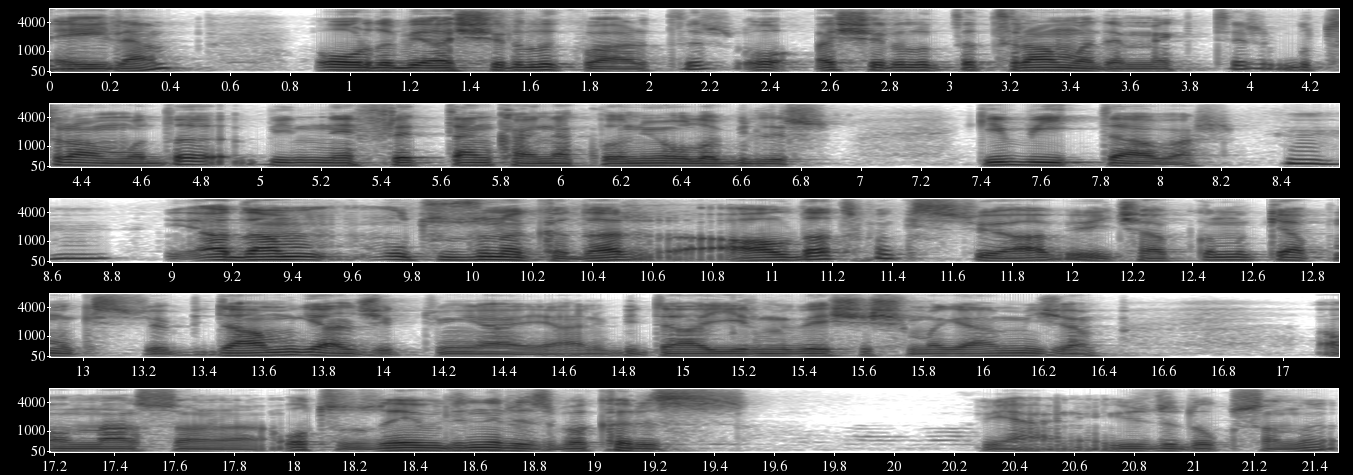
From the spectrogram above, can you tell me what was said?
eylem orada bir aşırılık vardır. O aşırılık da travma demektir. Bu travma da bir nefretten kaynaklanıyor olabilir gibi bir iddia var. Adam 30'una kadar aldatmak istiyor abi. Çapkınlık yapmak istiyor. Bir daha mı gelecek dünyaya yani? Bir daha 25 yaşıma gelmeyeceğim. Ondan sonra 30'da evleniriz bakarız. Yani %90'ı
